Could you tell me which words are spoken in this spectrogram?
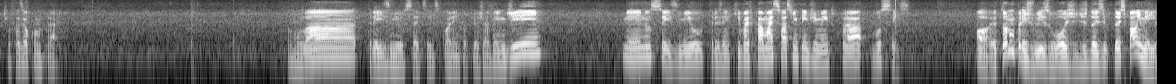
Deixa eu fazer ao contrário. Vamos lá. 3.740 que eu já vendi. Menos 6.300, que vai ficar mais fácil o entendimento para vocês. Ó, eu tô num prejuízo hoje de 2 dois, dois pau e meio,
